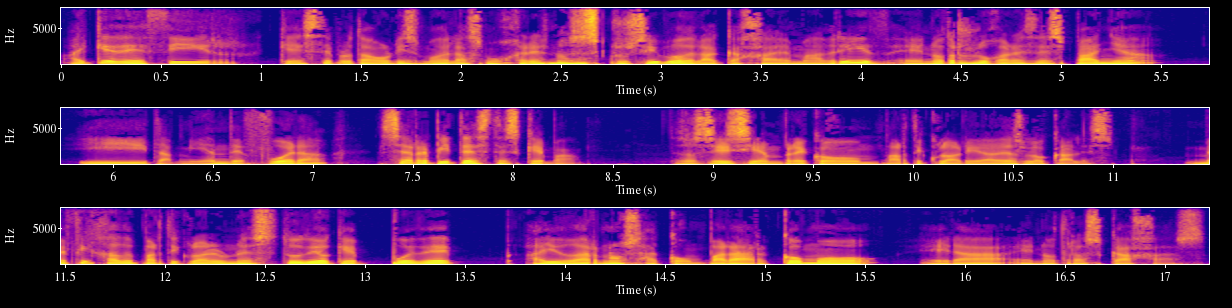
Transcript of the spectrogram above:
Hay que decir que este protagonismo de las mujeres no es exclusivo de la Caja de Madrid. En otros lugares de España y también de fuera se repite este esquema. Eso sí, siempre con particularidades locales. Me he fijado en particular en un estudio que puede ayudarnos a comparar cómo era en otras cajas.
